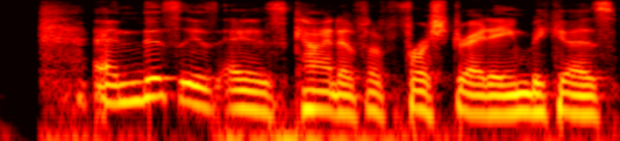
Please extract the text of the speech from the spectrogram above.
and this is, is kind of frustrating because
